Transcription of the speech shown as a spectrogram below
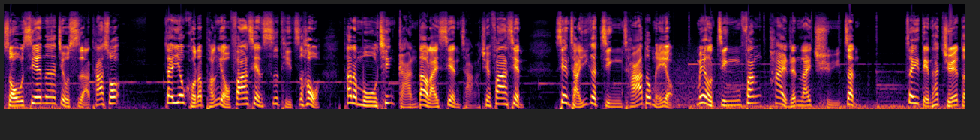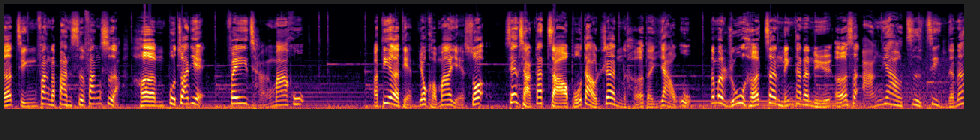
首先呢，就是啊，他说，在优口的朋友发现尸体之后，他的母亲赶到来现场，却发现现场一个警察都没有，没有警方派人来取证，这一点他觉得警方的办事方式啊很不专业，非常马虎。啊，第二点，优口妈也说，现场他找不到任何的药物，那么如何证明他的女儿是昂药自尽的呢？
